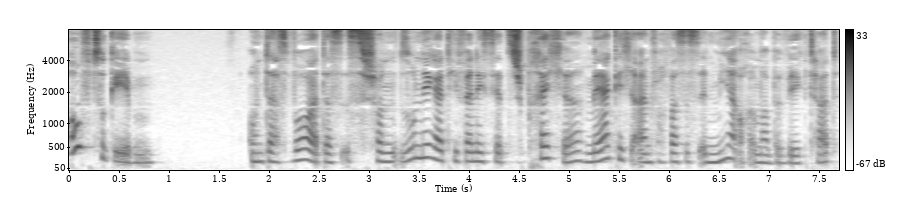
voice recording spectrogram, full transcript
aufzugeben, und das Wort, das ist schon so negativ, wenn ich es jetzt spreche, merke ich einfach, was es in mir auch immer bewegt hat.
